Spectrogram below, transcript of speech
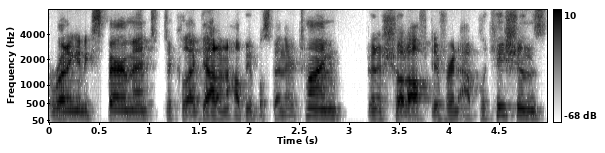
running an experiment to collect data on how people spend their time, going to shut off different applications,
